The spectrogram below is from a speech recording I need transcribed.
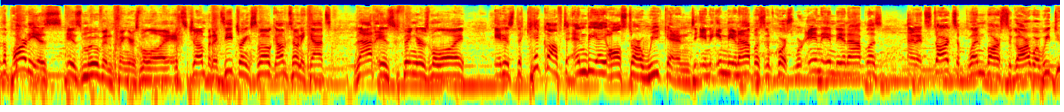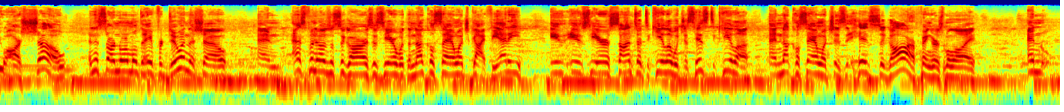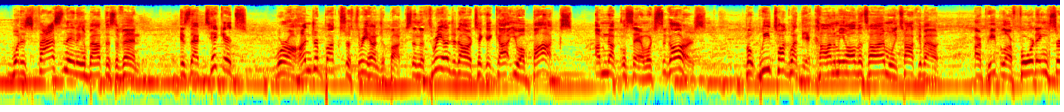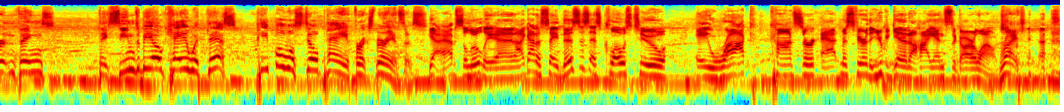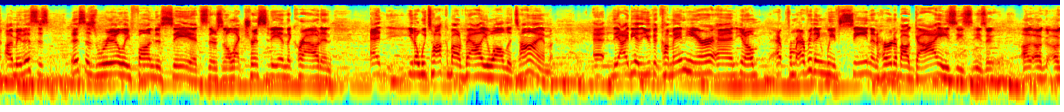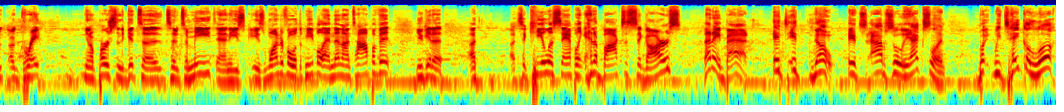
The party is is moving, Fingers Malloy. It's jumping. It's eat, drink, smoke. I'm Tony Katz. That is Fingers Malloy. It is the kickoff to NBA All Star Weekend in Indianapolis, and of course, we're in Indianapolis, and it starts at Blend Bar Cigar where we do our show, and this is our normal day for doing the show. And Espinosa Cigars is here with the knuckle sandwich. Guy Fieri is, is here. Santo Tequila, which is his tequila, and knuckle sandwich is his cigar. Fingers Malloy. And what is fascinating about this event is that tickets were 100 bucks or 300 bucks and the $300 ticket got you a box of knuckle sandwich cigars but we talk about the economy all the time we talk about our people are affording certain things they seem to be okay with this people will still pay for experiences Yeah, absolutely. And I got to say, this is as close to a rock concert atmosphere that you could get at a high-end cigar lounge. Right. I mean, this is this is really fun to see. It's there's an electricity in the crowd, and and you know we talk about value all the time. Uh, the idea that you could come in here and you know from everything we've seen and heard about Guy, he's he's, he's a, a, a, a great you know person to get to, to, to meet, and he's he's wonderful with the people. And then on top of it, you get a, a, a tequila sampling and a box of cigars. That ain't bad. It it no, it's absolutely excellent. But we take a look.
